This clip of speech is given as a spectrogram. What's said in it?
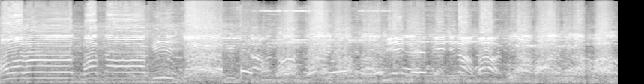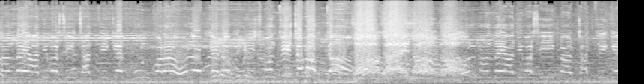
ভারত মাতা কি বিজেপি জিন্দাবাদ আদিবাসী ছাত্রীকে খুন করা হলো কেন পুলিশ মন্ত্রী জবাব দাও মালদায় আদিবাসী ছাত্রীকে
